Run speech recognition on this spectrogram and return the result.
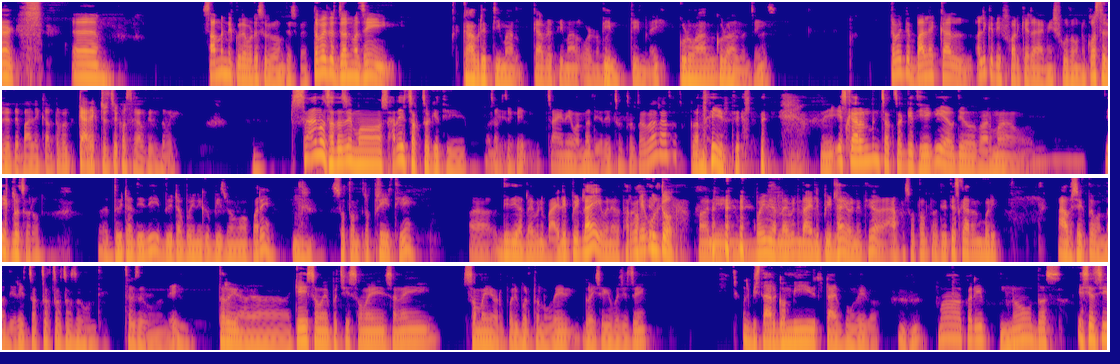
सामान्य कुराबाट सुरु गरौँ त्यसो भए। तपाईँको जन्म चाहिँ काभ्रे तिमाल। काभ्रे तिमाल वडा तिन। तिन है? गुडवाल। गुडवाल भन्छ है। तपाईँको त्यो बाल्यकाल अलिकति फर्केर हामी सोधौँ न कस्तो थियो त्यो बाल्यकाल? तपाईँको क्यारेक्टर चाहिँ कस्तो खालको थियो तपाईँ? सानो छँदा चाहिँ म साह्रै चकचके थिएँ। चकचके? चाहिने भन्दा धेरै चकचक चक गर्दै हिँड्थेँ अनि यसकारण पनि चकचके थिएँ कि अब त्यो घरमा एक्लो छोरो। दुइटा दिदी दुइटा बहिनीको बिचमा म परेँ। स्वतन्त्र फ्री थिएँ। दिदीहरूलाई पनि भाइले पिट्लाए भनेर ए थर्काउँथे उल्टो। अनि बहिनीहरूलाई पनि दाइले पिट्लायो भन्ने थियो। आफू स्वतन्त्र थियो त्यस कारण बढी आवश्यकताभन्दा धेरै चकचक चकचक हुन्थ्यो। चकचक हुनुहुन्थ्यो तर केही समयपछि समयसँगै समयहरू परिवर्तन हुँदै गइसकेपछि चाहिँ अलिक बिस्तार गम्भीर टाइपको हुँदै गयो। म करिब नौ दस एसएलसी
